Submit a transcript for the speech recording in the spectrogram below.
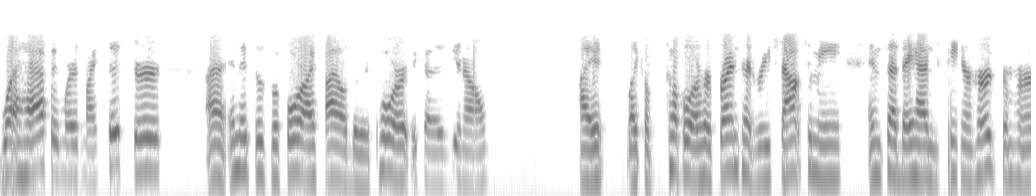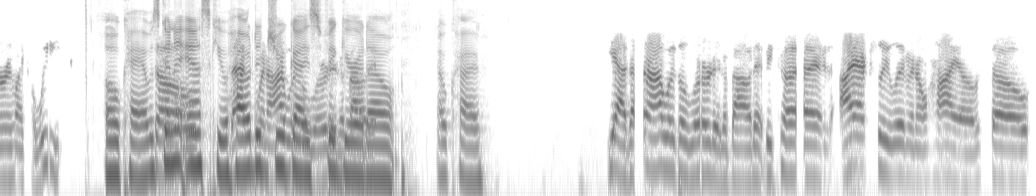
what happened? Where's my sister? Uh, and this was before I filed the report because you know I like a couple of her friends had reached out to me and said they hadn't seen or heard from her in like a week. Okay, I was going to ask you, how did you guys figure it out? Okay. Yeah, that's when I was alerted about it because I actually live in Ohio. So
